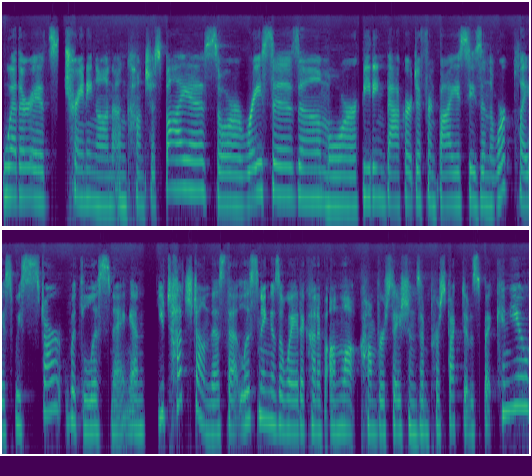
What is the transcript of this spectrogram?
whether it's training on unconscious bias or racism or beating back our different biases in the workplace, we start with listening. And you touched on this that listening is a way to kind of unlock conversations and perspectives. But can you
